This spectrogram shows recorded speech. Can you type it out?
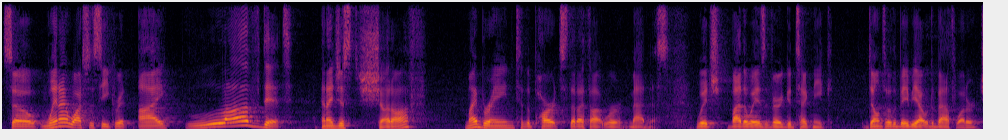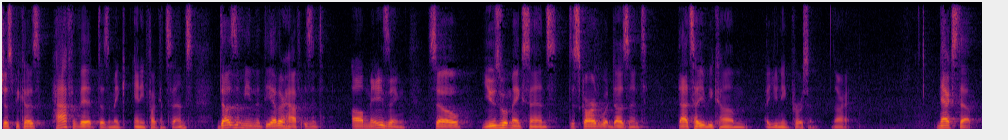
So when I watched The Secret, I loved it. And I just shut off my brain to the parts that I thought were madness, which, by the way, is a very good technique. Don't throw the baby out with the bathwater. Just because half of it doesn't make any fucking sense doesn't mean that the other half isn't amazing. So use what makes sense, discard what doesn't. That's how you become a unique person. All right. Next up,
